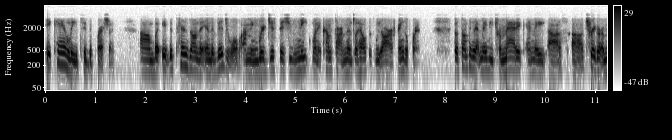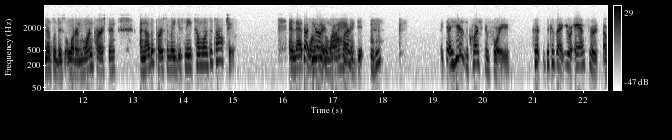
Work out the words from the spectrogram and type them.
it can lead to depression. Um, but it depends on the individual. I mean, we're just as unique when it comes to our mental health as we are our fingerprints. So something that may be traumatic and may uh, uh, trigger a mental disorder in one person, another person may just need someone to talk to. And that's you one know, reason why so I had funny. to. Di- hmm Yeah, here's a question for you, because that you answered a,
